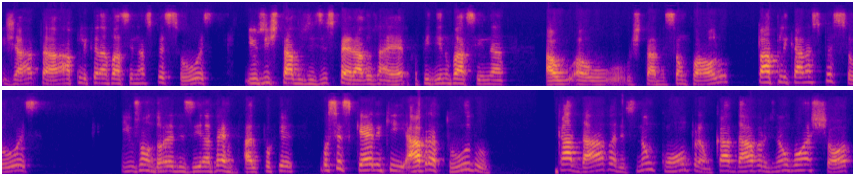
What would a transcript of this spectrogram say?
já estar aplicando a vacina às pessoas. E os estados desesperados na época, pedindo vacina ao, ao estado de São Paulo para aplicar nas pessoas. E o João Dória dizia a verdade, porque vocês querem que abra tudo, cadáveres não compram, cadáveres não vão a shopping,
